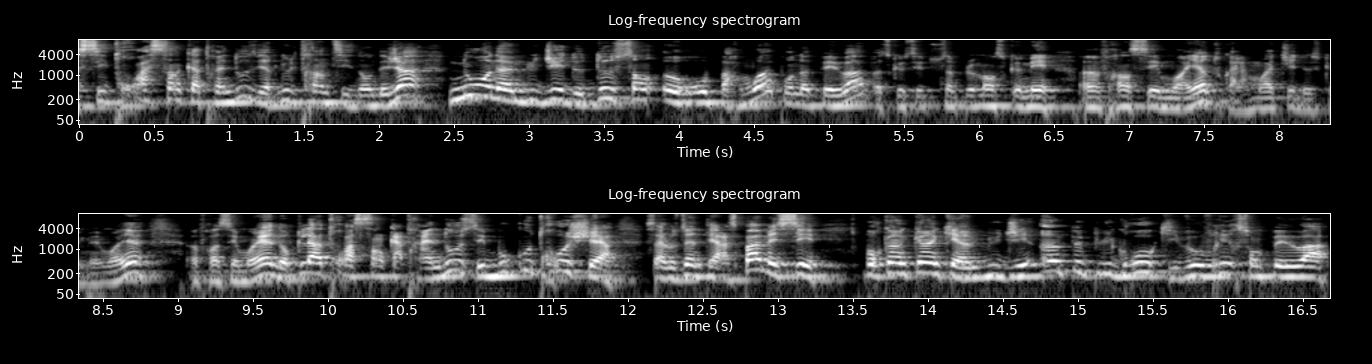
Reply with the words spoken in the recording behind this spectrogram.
c'est 392,36. Donc déjà, nous on a un budget de 200 euros par mois pour notre PEA parce que c'est tout simplement ce que met un Français moyen, en tout cas la moitié de ce que met moyen, un Français moyen. Donc là, 392, c'est beaucoup trop cher. Ça ne nous intéresse pas, mais c'est pour quelqu'un qui a un budget un peu plus gros, qui veut ouvrir son PEA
